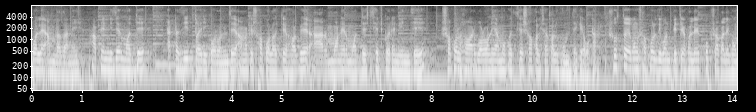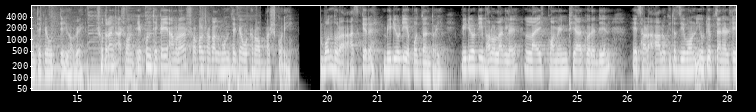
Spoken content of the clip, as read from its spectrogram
বলে আমরা জানি। আপনি নিজের মধ্যে একটা জিদ তৈরি করুন যে আমাকে সফল হতে হবে আর মনের মধ্যে সেট করে নিন যে সফল হওয়ার বড় নিয়ামক হচ্ছে সকাল সকাল ঘুম থেকে ওঠা। সুস্থ এবং সফল জীবন পেতে হলে খুব সকালে ঘুম থেকে উঠতেই হবে। সুতরাং আসুন, এখন থেকেই আমরা সকাল সকাল ঘুম থেকে ওঠার অভ্যাস করি। বন্ধুরা, আজকের ভিডিওটি এ পর্যন্তই। ভিডিওটি ভালো লাগলে লাইক, কমেন্ট, শেয়ার করে দিন। এছাড়া আলোকিত জীবন ইউটিউব চ্যানেলটি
